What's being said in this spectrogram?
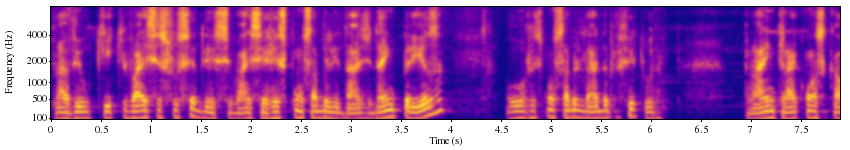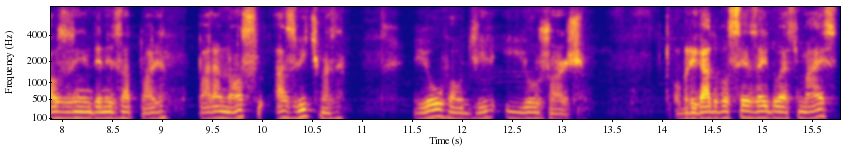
para ver o que, que vai se suceder, se vai ser responsabilidade da empresa ou responsabilidade da prefeitura, para entrar com as causas indenizatórias para nós, as vítimas, né? Eu, Valdir e o Jorge. Obrigado vocês aí do Oeste Mais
